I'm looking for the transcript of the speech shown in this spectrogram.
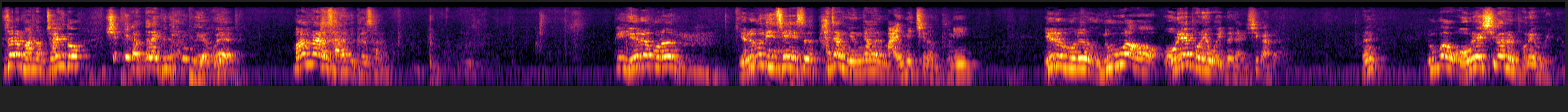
그 사람 만나면 자기도 쉽게 간단하게 그냥 하는 거예요. 왜? 만나는 사람이 그 사람. 그 여러분은 여러분 인생에서 가장 영향을 많이 미치는 분이 여러분은 누구하고 오래 보내고 있느냐 시간을. 응? 누구하고 오래 시간을 보내고 있까.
